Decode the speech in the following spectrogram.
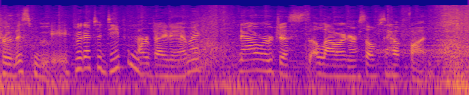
For this movie, we got to deepen our dynamic. Now we're just allowing ourselves to have fun.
